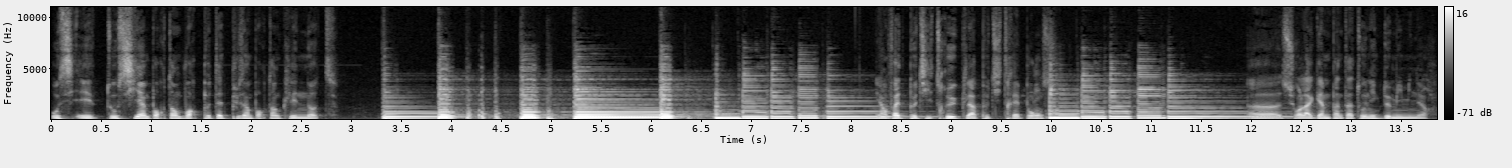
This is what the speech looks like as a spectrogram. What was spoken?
aussi, est aussi important, voire peut-être plus important que les notes. Et en fait, petit truc, la petite réponse euh, sur la gamme pentatonique de mi mineur.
